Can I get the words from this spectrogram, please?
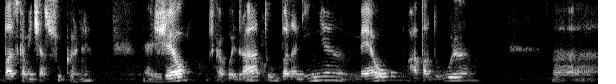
basicamente açúcar, né? É, gel de carboidrato, bananinha, mel, rapadura, ah,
